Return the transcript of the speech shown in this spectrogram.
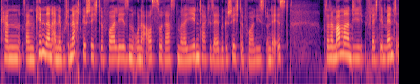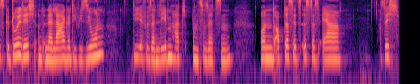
kann seinen Kindern eine gute Nachtgeschichte vorlesen, ohne auszurasten, weil er jeden Tag dieselbe Geschichte vorliest. Und er ist seiner Mama, die vielleicht dement ist, geduldig und in der Lage, die Vision, die er für sein Leben hat, umzusetzen. Und ob das jetzt ist, dass er sich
